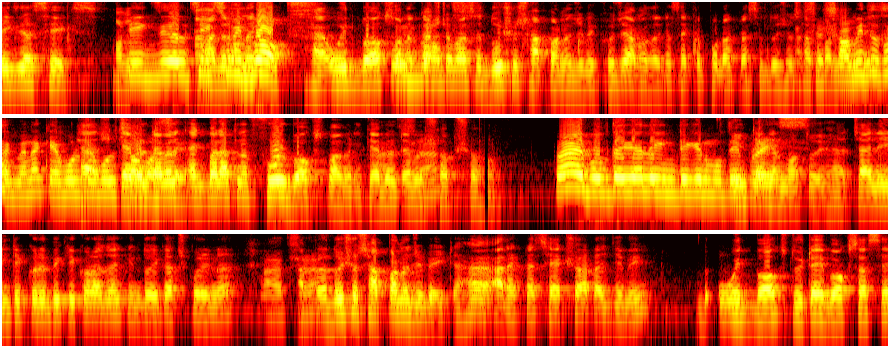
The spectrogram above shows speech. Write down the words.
Pixel six Pixel six with box হ্যাঁ উইথ বক্স অনেক কাস্টমার আছে দুশো ছাপ্পান্ন জিবি খুঁজে। আমাদের কাছে একটা প্রোডাক্ট আছে আচ্ছা সবই তো থাকবে না? কেবল টেবল সব আছে। একবার আপনার ফুল বক্স পাবেন কেবল টেবল আচ্ছা। সব সহ। প্রায় বলতে গেলে ইনটেকের মতোই ইনটেকের মতোই হ্যাঁ। চাইলে ইনটেক করে বিক্রি করা যায় কিন্তু ওই কাজ করি না। আচ্ছা। আপনার জিবি এটা হ্যাঁ। আর একটা আছে জিবি উইথ বক্স দুইটাই বক্স আছে।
